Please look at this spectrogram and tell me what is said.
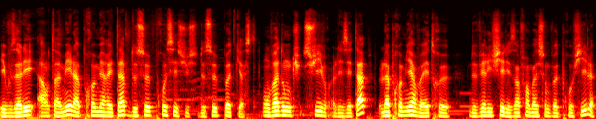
et vous allez entamer la première étape de ce processus, de ce podcast. On va donc suivre les étapes. La première va être de vérifier les informations de votre profil,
